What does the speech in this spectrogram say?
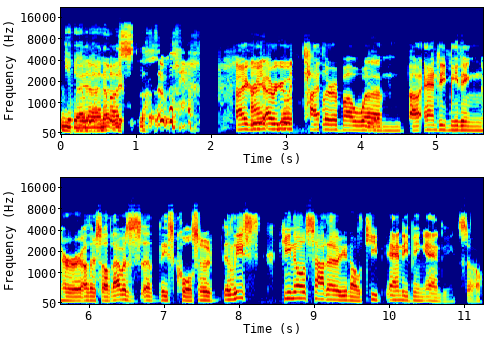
yeah, Yeah, man no, it I- was I agree. I I, agree don't- with Tyler about Yeah. um, about Andi meeting her other self. That was at least cool. So at least he knows how to you know keep Andi being Andi. So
